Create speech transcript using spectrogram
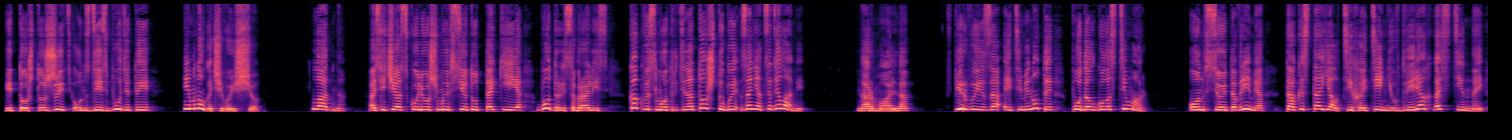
и то, что жить он здесь будет, и... и много чего еще. Ладно, а сейчас, коли уж мы все тут такие бодрые собрались, как вы смотрите на то, чтобы заняться делами? Нормально, Впервые за эти минуты подал голос Тимар. Он все это время так и стоял тихой тенью в дверях гостиной,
